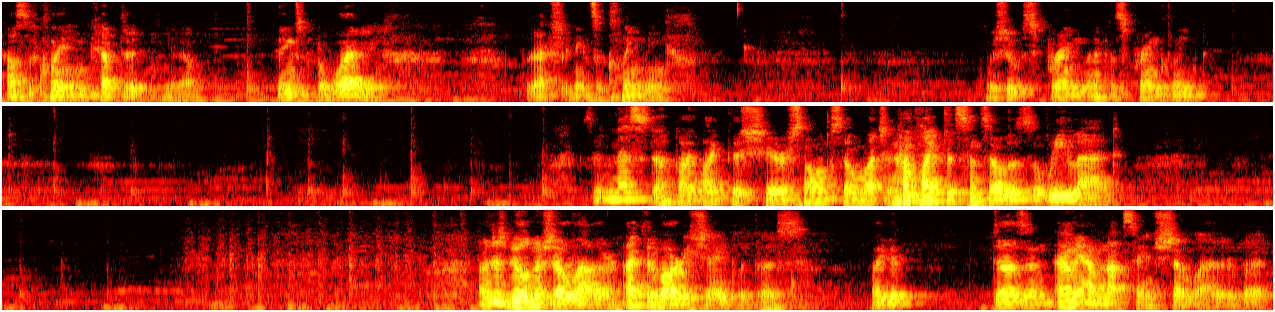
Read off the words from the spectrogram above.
house is clean. Kept it, you know, things put away. But it actually needs a cleaning. Wish it was spring, then I could spring clean. Is it messed up I like this Cher song so much? And I've liked it since I was a wee lad. I'm just building a show lather. I could have already shaved with this. Like it doesn't, I mean, I'm not saying show lather, but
